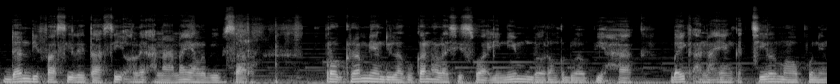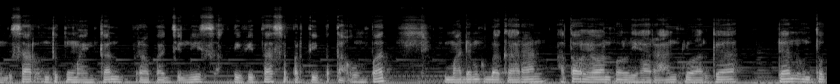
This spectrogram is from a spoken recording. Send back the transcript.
dan difasilitasi oleh anak-anak yang lebih besar. Program yang dilakukan oleh siswa ini mendorong kedua pihak, baik anak yang kecil maupun yang besar untuk memainkan beberapa jenis aktivitas seperti peta umpet, pemadam kebakaran, atau hewan peliharaan keluarga dan untuk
